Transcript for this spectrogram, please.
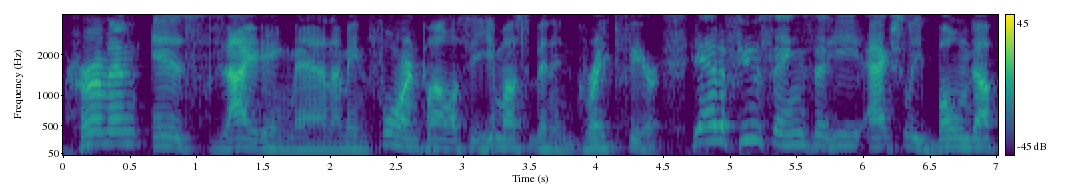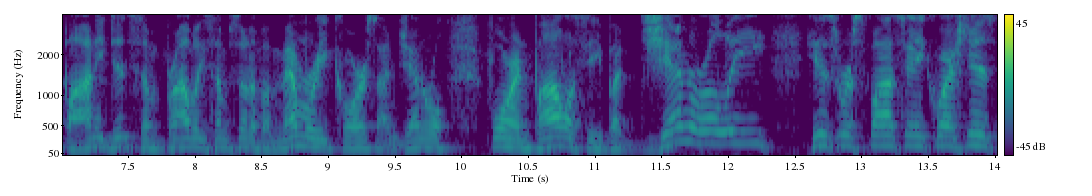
Herman is sliding, man. I mean, foreign policy, he must have been in great fear. He had a few things that he actually boned up on. He did some, probably some sort of a memory course on general foreign policy, but generally, his response to any question is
